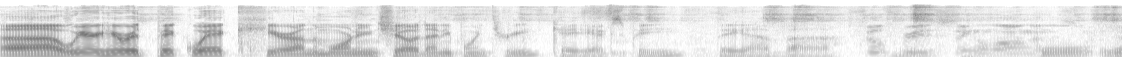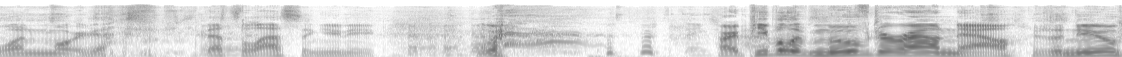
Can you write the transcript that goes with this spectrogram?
Uh, we are here with Pickwick here on the morning show at 90.3 KEXP. They have uh, Feel free to sing along on w- one. one more. That's the last thing you need. All right, people have moved around now. There's a new. All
